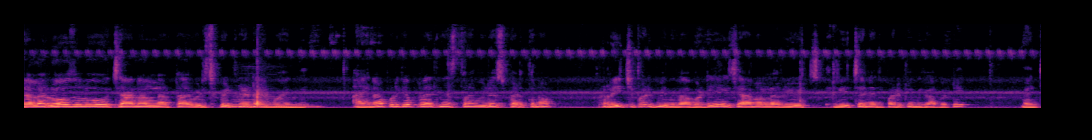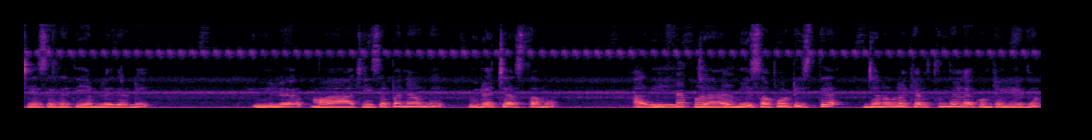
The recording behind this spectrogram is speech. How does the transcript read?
నెల రోజులు ఛానల్ అట్ట విడిచిపెట్టినట్టు అయిపోయింది. అయినప్పటికీ ప్రయత్నిస్తున్నాం వీడియోస్ పెడుతున్నాం. రీచ్ పడిపోయింది కాబట్టి ఛానల్లో రీచ్ రీచ్ అనేది పడిపోయింది కాబట్టి. మేము చేసేది అయితే ఏం లేదండి. వీళ్ళు మా చేసే పనే ఉంది. వీడియోస్ చేస్తాము. అది మీ support. జ- మీ సపోర్ట్ ఇస్తే జనంలోకి వెళ్తుంది లేకుంటే లేదు.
